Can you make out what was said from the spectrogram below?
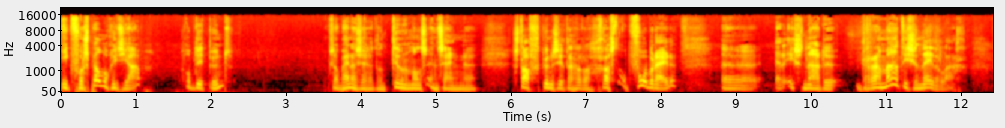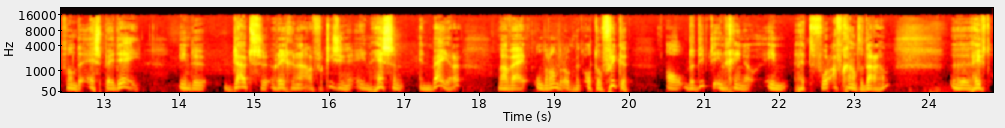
Ik voorspel nog iets, Jaap, op dit punt. Ik zou bijna zeggen dat Timmermans en zijn uh, staf kunnen zich daar als gast op voorbereiden. Uh, er is na de dramatische nederlaag van de SPD in de Duitse regionale verkiezingen in Hessen en Beieren, waar wij onder andere ook met Otto Frieke al de diepte ingingen in het voorafgaande daaraan, uh, heeft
